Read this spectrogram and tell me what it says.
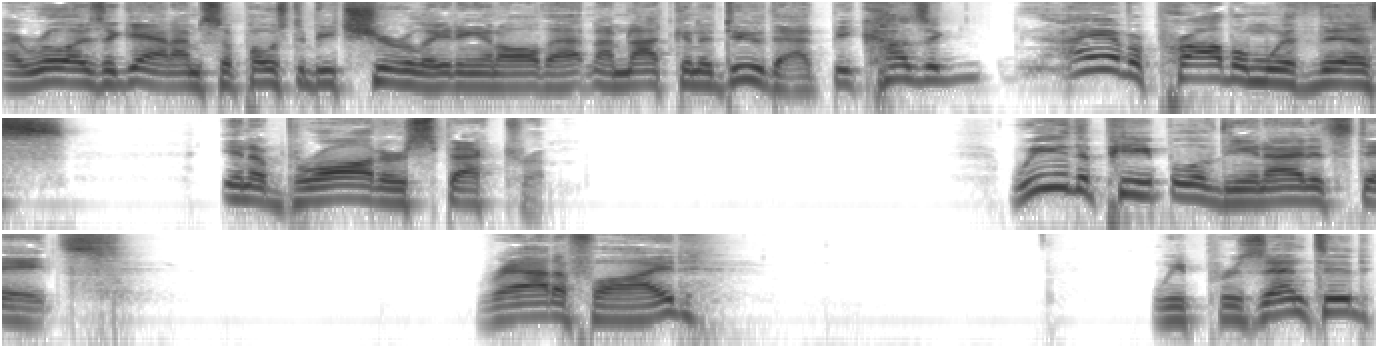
I realize again, I'm supposed to be cheerleading and all that, and I'm not going to do that because I have a problem with this in a broader spectrum. We, the people of the United States, ratified, we presented,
